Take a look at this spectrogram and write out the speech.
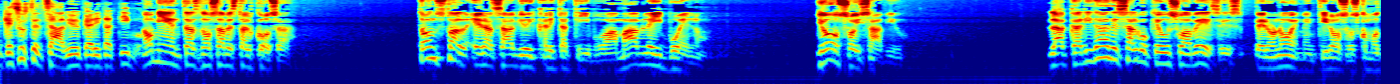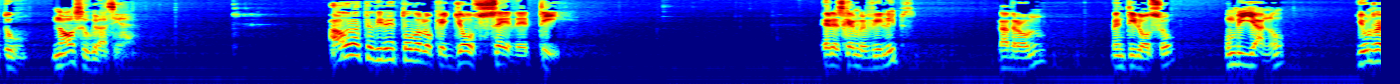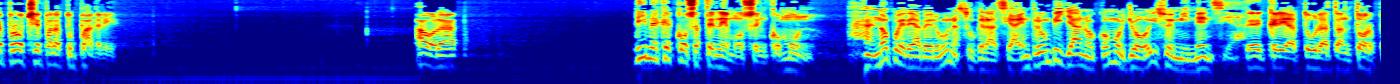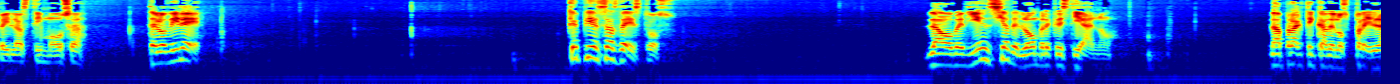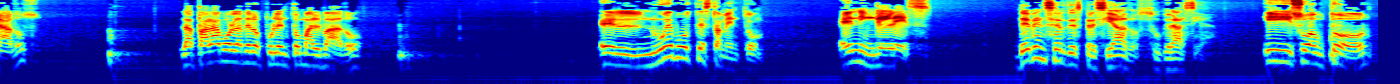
que es usted sabio y caritativo. No mientas, no sabes tal cosa. Tunstall era sabio y caritativo, amable y bueno. Yo soy sabio. La caridad es algo que uso a veces, pero no en mentirosos como tú. No, su gracia. Ahora te diré todo lo que yo sé de ti. ¿Eres Henry Phillips? Ladrón, mentiroso, un villano y un reproche para tu padre. Ahora, dime qué cosa tenemos en común. No puede haber una, su gracia, entre un villano como yo y su eminencia. Qué criatura tan torpe y lastimosa. Te lo diré. ¿Qué piensas de estos? La obediencia del hombre cristiano. La práctica de los prelados. La parábola del opulento malvado. El Nuevo Testamento. En inglés. Deben ser despreciados, su gracia. ¿Y su autor?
